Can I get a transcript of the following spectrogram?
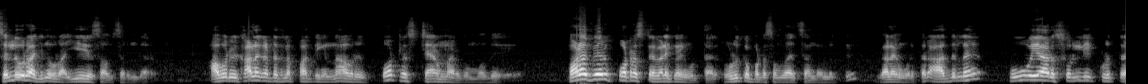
செல்லூராஜ்னு ஒரு ஐஏஎஸ் ஆஃபீஸர் இருந்தார். அவர் காலகட்டத்தில் பார்த்தீங்கன்னா அவர் போர்ட்ரஸ் சேர்மனாக இருக்கும்போது பல பேர் போட்டஸ்ட்டை வேலைக்கு வாங்கி கொடுத்தாரு. ஒடுக்கப்பட்ட சமுதாயத்தை சார்ந்தவர்களுக்கு வேலை வாங்கி கொடுத்தாரு. அதில் பூவையார் சொல்லி கொடுத்த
